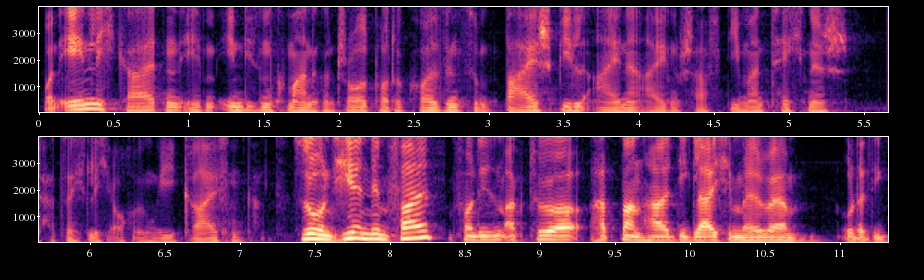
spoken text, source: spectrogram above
Und Ähnlichkeiten eben in diesem Command-and-Control-Protokoll sind zum Beispiel eine Eigenschaft, die man technisch tatsächlich auch irgendwie greifen kann. So, und hier in dem Fall von diesem Akteur hat man halt die gleiche Malware oder die,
